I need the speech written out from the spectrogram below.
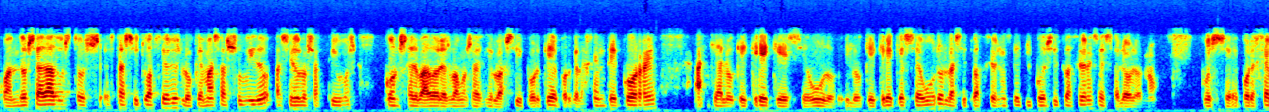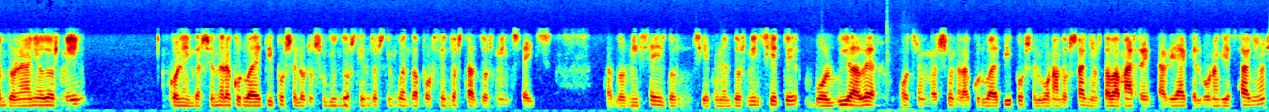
Cuando se ha dado estos, estas situaciones, lo que más ha subido ha sido los activos conservadores, vamos a decirlo así. ¿Por qué? Porque la gente corre hacia lo que cree que es seguro. Y lo que cree que es seguro en las situaciones, este tipo de situaciones, es el oro, ¿no? Pues, eh, por ejemplo, en el año 2000 con la inversión de la curva de tipos el oro subió un 250% hasta el 2006. Hasta el 2006, 2007. En el 2007 volvió a haber otra inversión de la curva de tipos. El bono a dos años daba más rentabilidad que el bono a diez años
